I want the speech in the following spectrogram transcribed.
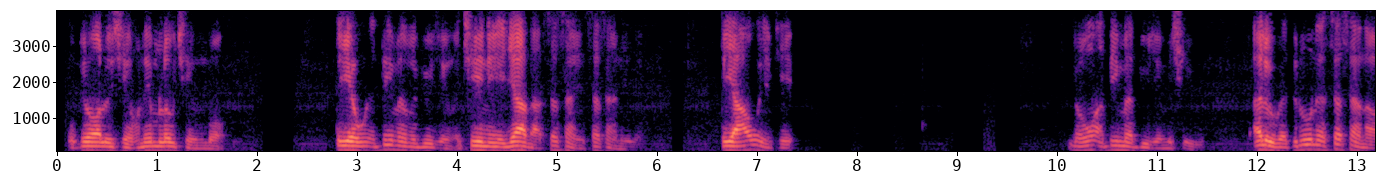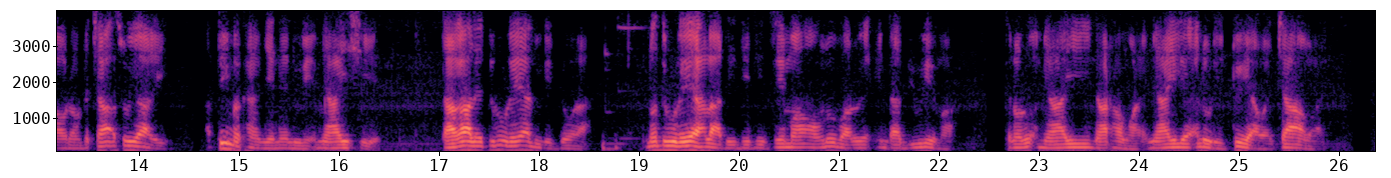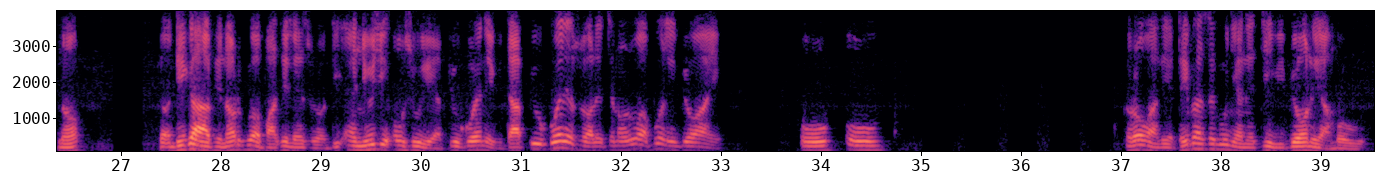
ဟိုပြောရလို့ရှိရင်ဟိုနေ့မလုပ်ချင်ဘူးပေါ့။တရားဝင်အသိမှမပြုချင်ဘူးအခြေအနေအရသာဆက်ဆံရင်ဆက်ဆံနေတယ်။တရားဝင်ဖြစ်လုံးဝအတိမတ်ပြုခြင်းမရှိဘူးအဲ့လိုပဲသူတို့နဲ့ဆက်ဆံတာတော့တခြားအစိုးရတွေအတိမခံခြင်းတဲ့လူတွေအများကြီးရှိတယ် ဒါကလည်းသူတို့တွေကလူတွေပြောတာနော်သူတို့တွေကဟလာဒီဒီဒီဇင်မောင်အောင်တို့ဘာလို့ရဲ့အင်တာဗျူးတွေမှာကျွန်တော်တို့အများကြီးနားထောင်ပါတယ်အများကြီးလည်းအဲ့လိုတွေတွေ့ရပါတယ်ကြားရပါတယ်နော်အဓိကအဖြစ်နောက်တစ်ခုကဘာဖြစ်လဲဆိုတော့ဒီ NUG အုပ်စုတွေကပြိုကွဲနေပြီဒါပြိုကွဲတယ်ဆိုတာလေကျွန်တော်တို့ကပွင့်လင်းပြောရရင်ဟိုဟိုကတော့ပါဒီဒိဗတ်စကုညာနဲ့ကြည်ပြီးပြောနေတာမဟုတ်ဘူး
